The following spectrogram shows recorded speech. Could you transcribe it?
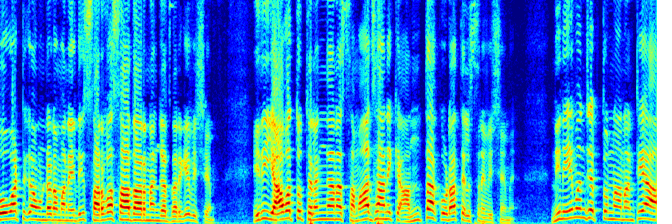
కోవట్టుగా ఉండడం అనేది సర్వసాధారణంగా జరిగే విషయం. ఇది యావత్తు తెలంగాణ సమాజానికి అంతా కూడా తెలిసిన విషయమే. నేనేమని చెప్తున్నానంటే ఆ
